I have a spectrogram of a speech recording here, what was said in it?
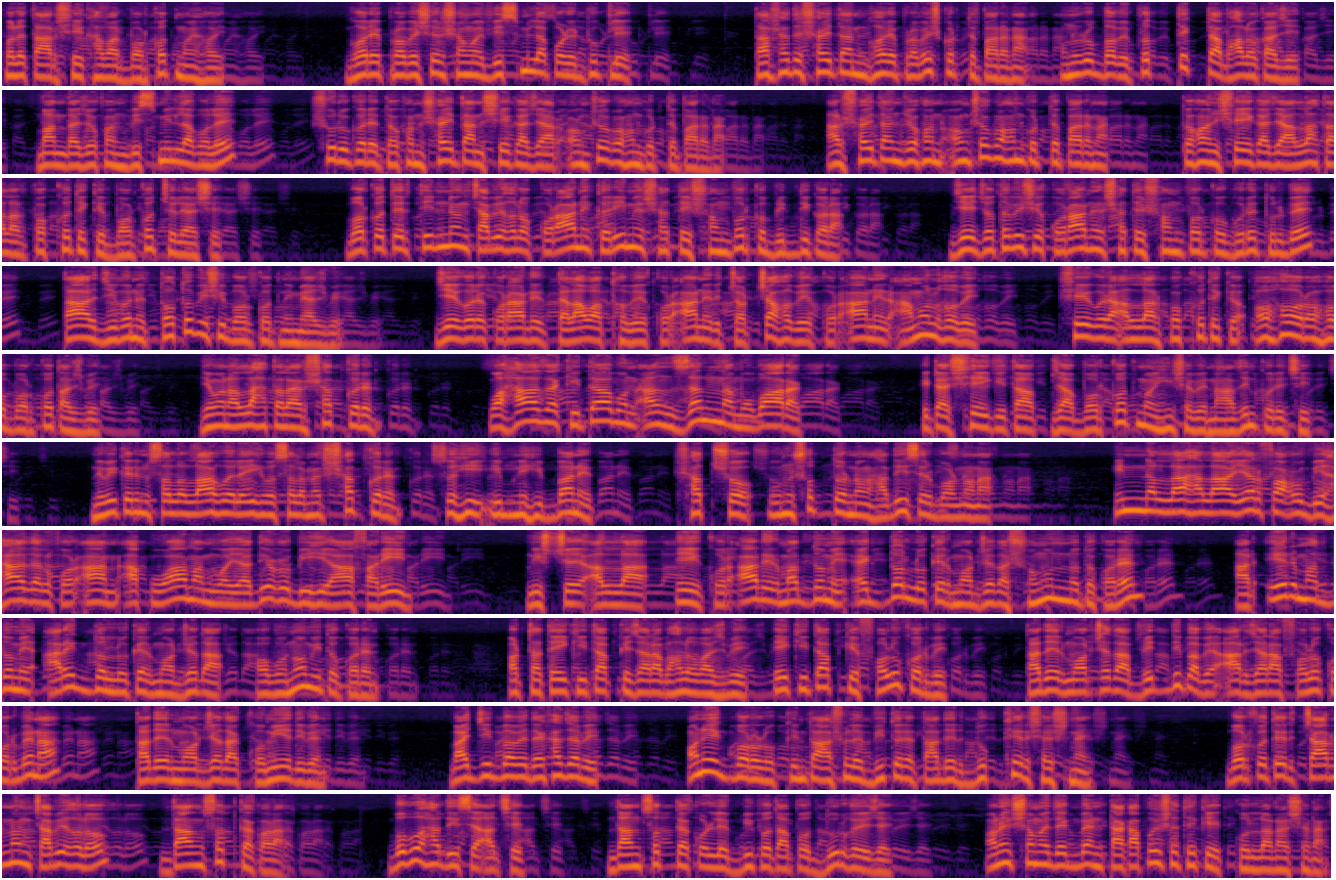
ফলে তার সে খাবার বরকতময় হয়। ঘরে প্রবেশের সময় বিসমিল্লা পড়ে ঢুকলে তার সাথে শয়তান ঘরে প্রবেশ করতে পারে না। অনুরূপভাবে প্রত্যেকটা ভালো কাজে বান্দা যখন বিসমিল্লা বলে শুরু করে তখন শয়তান সে কাজে আর অংশগ্রহণ করতে পারে না। আর শয়তান যখন অংশগ্রহণ করতে পারে না তখন সেই কাজে আল্লাহ তালার পক্ষ থেকে বরকত চলে আসে। বরকতের তিন নং চাবি হল কোরআন করিমের সাথে সম্পর্ক বৃদ্ধি করা। যে যত বেশি কোরআনের সাথে সম্পর্ক গড়ে তুলবে, তার জীবনে তত বেশি বরকত নেমে আসবে। যে ঘরে কোরআনের তেলাওয়াত হবে, কোরআনের চর্চা হবে, কোরআনের আমল হবে, সে ঘরে আল্লাহর পক্ষ থেকে অহরহ বরকত আসবে। যেমন আল্লাহ তালা সাত করেন ওয়াহাজা কিতাবন আনজান্না মুবারাক। এটা সেই কিতাব যা বরকতময় হিসেবে নাজিল করেছি। নবী করিম সাল্লাহ আলহি ওসাল্লামের সাত করেন সহি ইবনে হিব্বানের সাতশো উনসত্তর নং হাদিসের বর্ণনা। ইন্নাল্লাহ কোরআন আকওয়ামান ওয়া ইয়াদিউ বিহি আখারিন। নিশ্চয় আল্লাহ এই কোরআনের মাধ্যমে একদল লোকের মর্যাদা সমুন্নত করেন আর এর মাধ্যমে আরেক দল লোকের মর্যাদা অবনমিত করেন। অর্থাৎ এই কিতাবকে যারা ভালোবাসবে, এই কিতাবকে ফলো করবে তাদের মর্যাদা বৃদ্ধি পাবে আর যারা ফলো করবে না, তাদের মর্যাদা কমিয়ে দিবেন। বাহ্যিকভাবে দেখা যাবে, অনেক বড় লোক কিন্তু আসলে ভিতরে তাদের দুঃখের শেষ নাই। বরকতের চার নং চাবি হল দান সৎকা করা। বহু হাদিসে আছে, দান সৎকা করলে বিপদ আপদ দূর হয়ে যায়। অনেক সময় দেখবেন টাকা পয়সা থেকে কল্যাণ আসে না।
